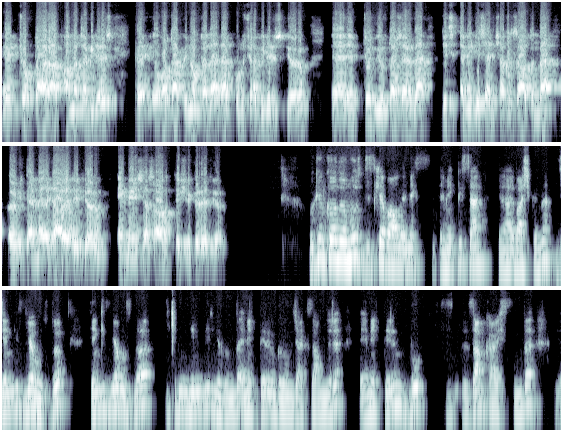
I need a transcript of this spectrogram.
e, çok daha rahat anlatabiliriz ve ortak bir noktada da buluşabiliriz diyorum. E, tüm yurttaşları da biz emekli sen çatısı altında örgütlenmeye davet ediyorum. Emeğinize sağlık, teşekkür ediyorum. Bugün konuğumuz Diske Bağlı Emek, Emekli Sen Genel Başkanı Cengiz Yavuz'du. Cengiz Yavuz'la 2021 yılında emeklere uygulanacak zamları ve emeklerin bu zam karşısında e,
